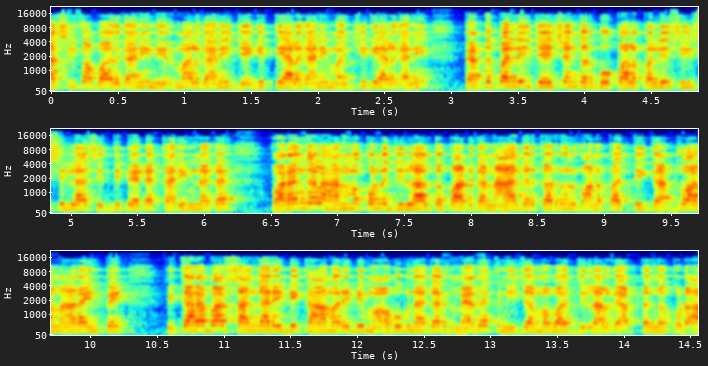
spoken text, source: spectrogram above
ఆసిఫాబాద్ కానీ నిర్మల్ కానీ జగిత్యాల కానీ మంచిర్యాల కానీ పెద్దపల్లి జయశంకర్ భూపాలపల్లి సిరిసిల్ల సిద్దిపేట కరీంనగర్ వరంగల్ హన్మకొండ జిల్లాలతో పాటుగా నాగర్ కర్నూలు వనపర్తి గద్వాల్ నారాయణపేట్ వికారాబాద్ సంగారెడ్డి కామారెడ్డి మహబూబ్ నగర్ మెదక్ నిజామాబాద్ జిల్లాల వ్యాప్తంగా కూడా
